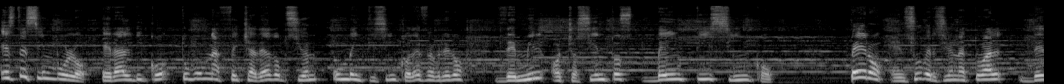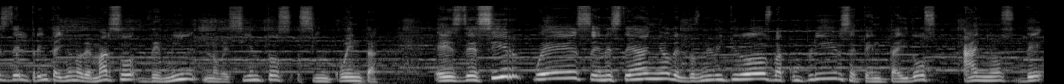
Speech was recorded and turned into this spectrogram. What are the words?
este símbolo heráldico tuvo una fecha de adopción un 25 de febrero de 1825, pero en su versión actual desde el 31 de marzo de 1950. Es decir, pues en este año del 2022 va a cumplir 72 años de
